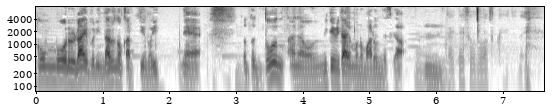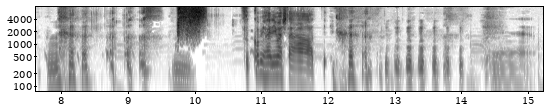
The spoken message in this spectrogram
ゴンボールライブになるのかっていうのをい、ね、ちょっとどう、あの、見てみたいものもあるんですが。ううんん。大体想像はつくけどね。うん。うん。ツッコミ入りましたーって。ねえ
